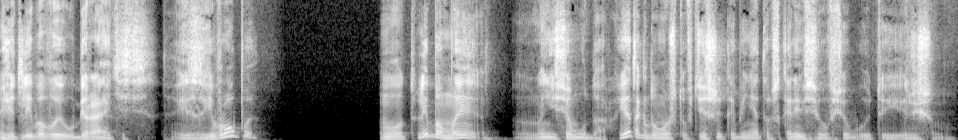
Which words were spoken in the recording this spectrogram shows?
Значит, либо вы убираетесь из Европы, вот, либо мы нанесем удар. Я так думаю, что в тиши кабинетов, скорее всего, все будет и решено.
